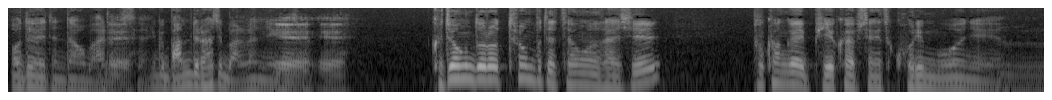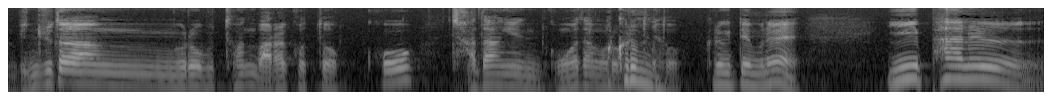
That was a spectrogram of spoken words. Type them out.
얻어야 된다고 말했어요. 이거 마음대로 하지 말라는 얘기죠. 예, 예. 그 정도로 트럼프 대통령은 사실 북한과의 비핵화 협상에서 고립무원이에요. 음, 민주당으로부터는 말할 것도 없고 자당인 아, 공화당으로부터도 그럼요. 그렇기 때문에 이 판을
